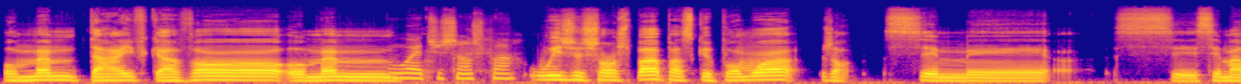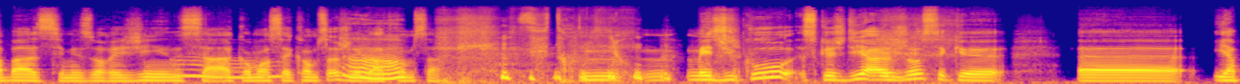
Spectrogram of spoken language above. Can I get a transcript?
au même tarif qu'avant, au même... Ouais, tu changes pas. Oui, je change pas parce que pour moi, genre, c'est mes... C'est c'est ma base, c'est mes origines, ça a commencé comme ça, je le garde Oh. comme ça. M- m- Mais du coup, ce que je dis à Jo, c'est que euh, il y a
